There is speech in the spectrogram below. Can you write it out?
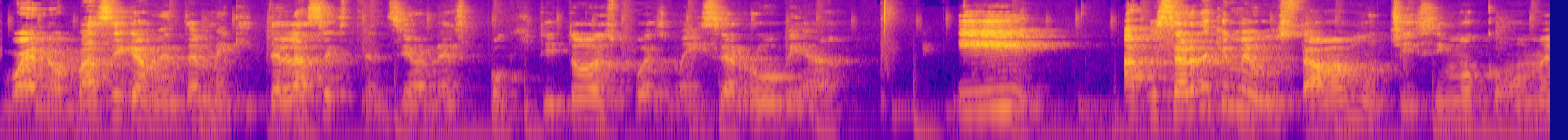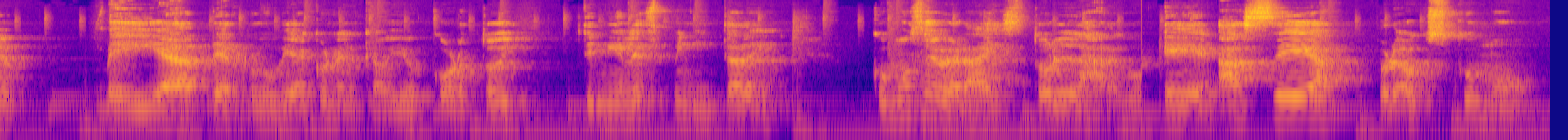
Bueno, básicamente me quité las extensiones, poquitito después me hice rubia. Y a pesar de que me gustaba muchísimo cómo me veía de rubia con el cabello corto, tenía la espinita de cómo se verá esto largo. Eh, hace aprox como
